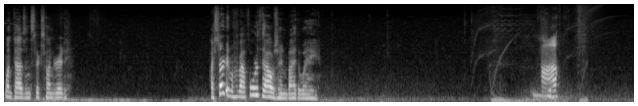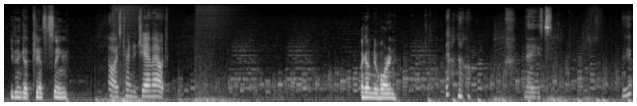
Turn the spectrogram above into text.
1,600. I started with about 4,000, by the way. Aw. You didn't get a chance to sing. Oh, I was trying to jam out. I got a new horn. Nice. Oop.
